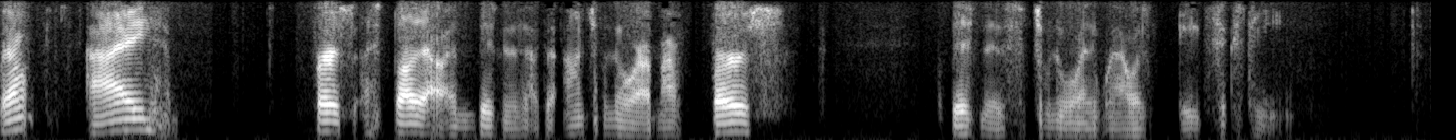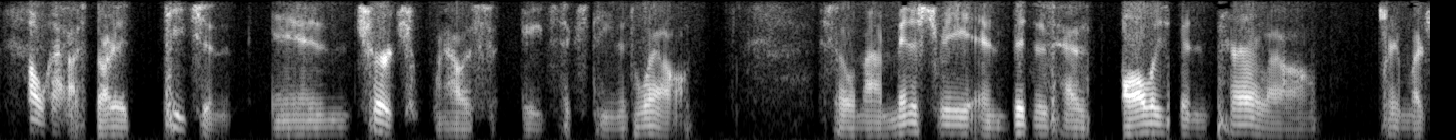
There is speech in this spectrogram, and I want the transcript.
Well, I first I started out in business as an entrepreneur. My first business entrepreneur when I was age sixteen. Okay. I started teaching in church when I was age sixteen as well. So my ministry and business has always been parallel pretty much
